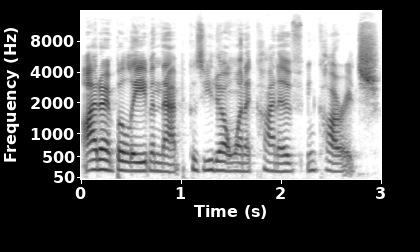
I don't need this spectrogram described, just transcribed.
I don't believe in that because you don't want to kind of encourage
